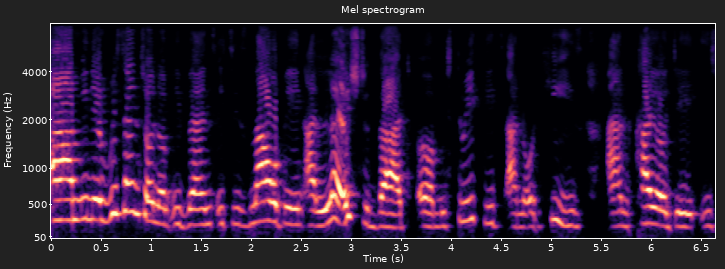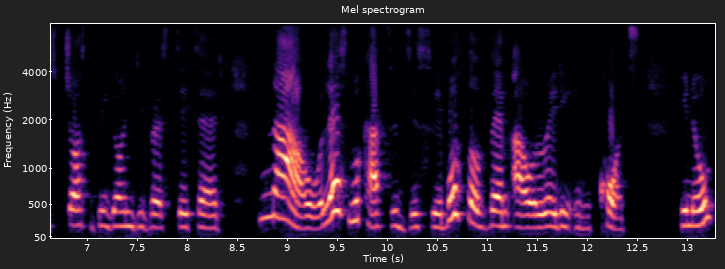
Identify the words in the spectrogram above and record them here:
Um, in a recent turn of events, it is now being alleged that um, his three kids are not his and Kayode is just beyond devastated. Now, let's look at it this way. Both of them are already in court. You know,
